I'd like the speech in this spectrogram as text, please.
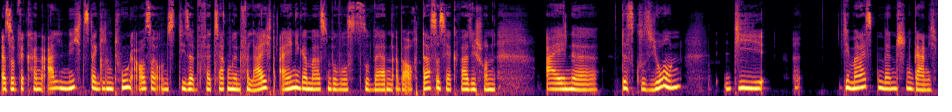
Also wir können alle nichts dagegen tun, außer uns dieser Verzerrungen vielleicht einigermaßen bewusst zu werden. Aber auch das ist ja quasi schon eine Diskussion, die die meisten Menschen gar nicht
